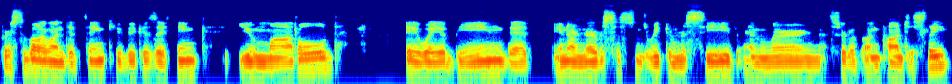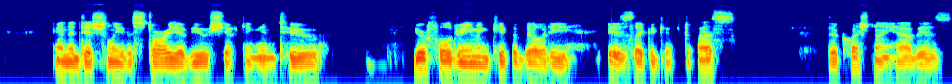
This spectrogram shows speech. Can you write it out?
First of all, I wanted to thank you because I think you modeled a way of being that in our nervous systems we can receive and learn sort of unconsciously. And additionally, the story of you shifting into your full dream and capability is like a gift to us. The question I have is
